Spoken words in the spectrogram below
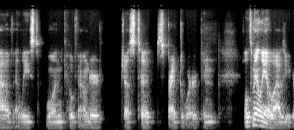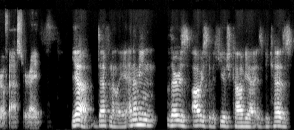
have at least one co-founder just to spread the work and ultimately it allows you to grow faster, right? Yeah, definitely. And I mean, there's obviously the huge caveat is because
